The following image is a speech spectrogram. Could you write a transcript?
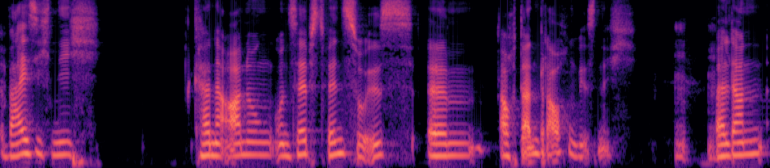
weiß ich nicht, keine Ahnung. Und selbst wenn es so ist, ähm, auch dann brauchen wir es nicht. Mhm. Weil dann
